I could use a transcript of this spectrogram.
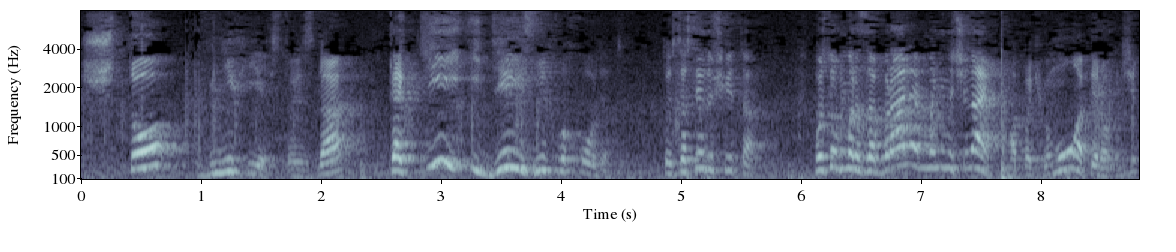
что в них есть, то есть, да, какие идеи из них выходят. То есть это следующий этап. После того, как мы разобрали, мы не начинаем. А почему? А первых причин.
